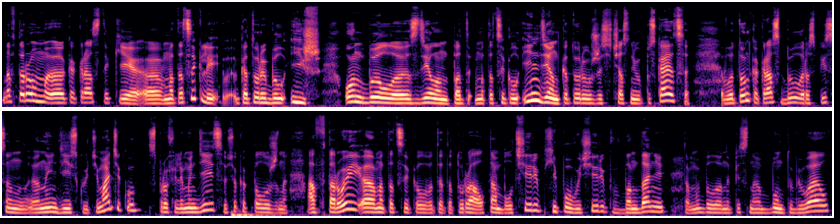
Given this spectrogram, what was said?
На втором э, как раз-таки э, мотоцикле, который был Иш, он был э, сделан под мотоцикл Индиан, который уже сейчас не выпускается. Вот он как раз был расписан э, на индийскую тематику с профилем индейца, все как положено. А второй э, мотоцикл, вот этот Урал, там был череп, хиповый череп в бандане, там и было написано Born to be Wild.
